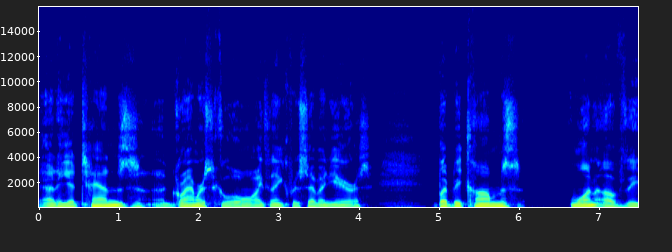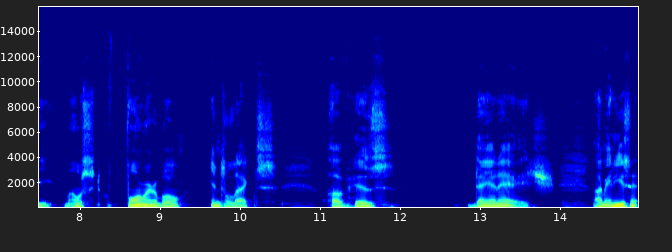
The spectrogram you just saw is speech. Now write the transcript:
and he attends grammar school, I think, for seven years, but becomes one of the most formidable intellects of his day and age. I mean, he's a,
